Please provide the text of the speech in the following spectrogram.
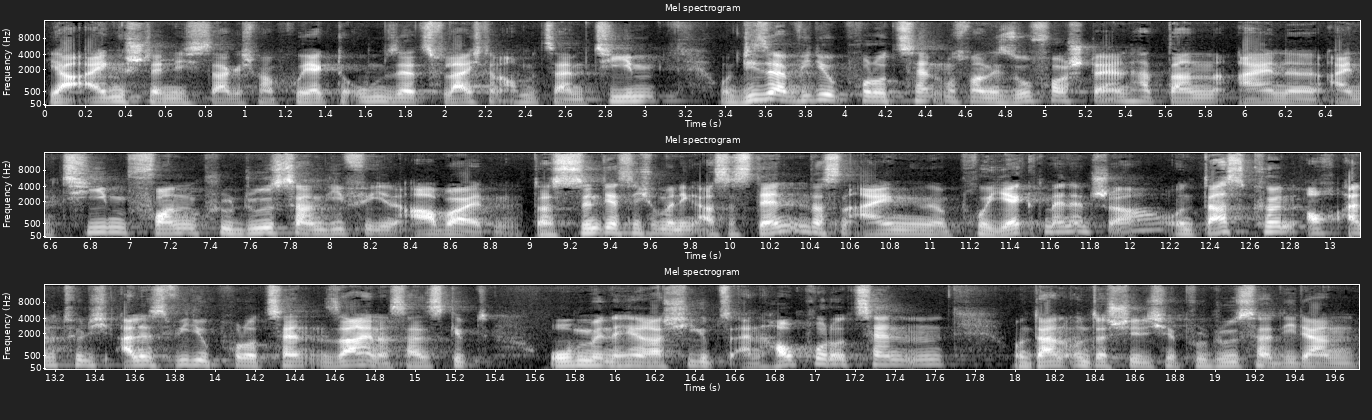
ja eigenständig, sage ich mal, Projekte umsetzt, vielleicht dann auch mit seinem Team. Und dieser Videoproduzent, muss man sich so vorstellen, hat dann eine, ein Team von Producern, die für ihn arbeiten. Das sind jetzt nicht unbedingt Assistenten, das sind eigene Projektmanager und das können auch natürlich alles Videoproduzenten sein. Das heißt, es gibt oben in der Hierarchie gibt es einen Hauptproduzenten und dann unterschiedliche Producer, die dann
